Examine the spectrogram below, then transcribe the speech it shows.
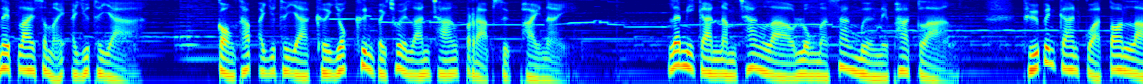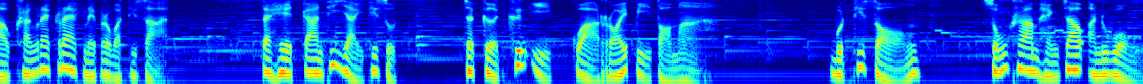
ในปลายสมัยอยุธยา กองทัพอยุธยาเคยยกขึ้นไปช่วยล้านช้างปราบศึกภายใน และมีการนำช่างลาวลงมาสร้างเมืองในภาคกลาง ถือเป็นการกวาดต้อนลาวครั้งแรก ๆ ในประวัติศาสตร์ แต่เหตุการณ์ที่ใหญ่ที่สุดจะเกิดขึ้นอีกกว่าร้อยปีต่อมา บุตรที่สองสงครามแห่งเจ้าอนุวงศ์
